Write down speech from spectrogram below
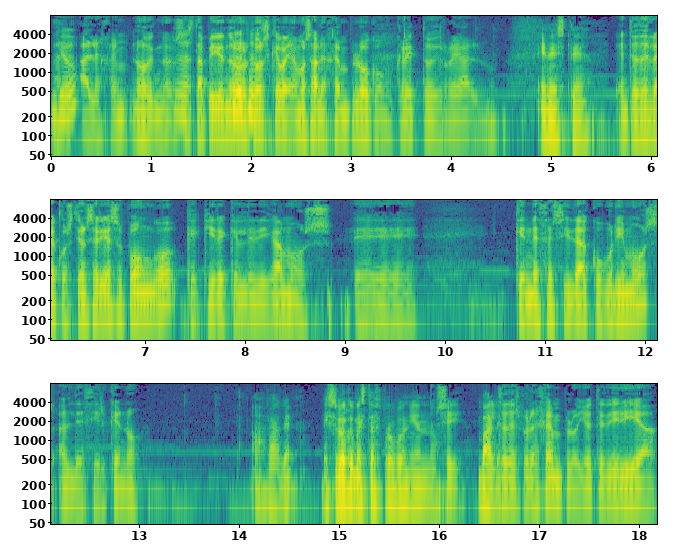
al- ¿Yo? Al, no, nos está pidiendo los dos que vayamos al ejemplo concreto y real, ¿no? En este. Entonces la cuestión sería, supongo, que quiere que le digamos eh, qué necesidad cubrimos al decir que no. Ah, vale. Eso es lo que me estás proponiendo. Sí. Vale. Entonces, por ejemplo, yo te diría,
